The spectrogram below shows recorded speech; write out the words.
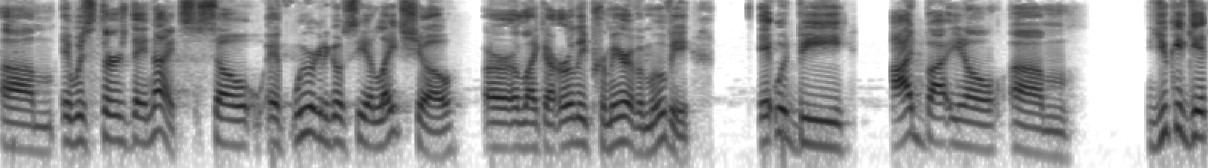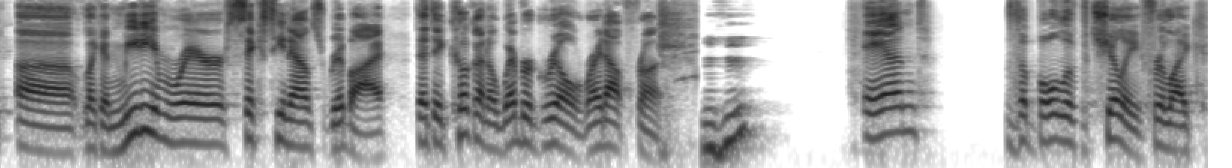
um, it was Thursday nights. So if we were going to go see a late show or like an early premiere of a movie, it would be I'd buy. You know, um, you could get uh, like a medium rare sixteen ounce ribeye that they cook on a Weber grill right out front, mm-hmm. and the bowl of chili for like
